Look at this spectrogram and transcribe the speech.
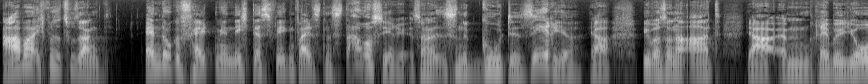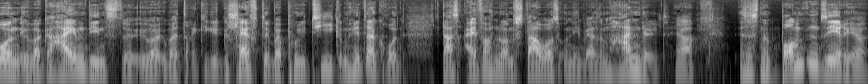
aber ich muss dazu sagen, Endo gefällt mir nicht deswegen, weil es eine Star Wars-Serie ist, sondern es ist eine gute Serie, ja, über so eine Art, ja, ähm, Rebellion, über Geheimdienste, über, über dreckige Geschäfte, über Politik im Hintergrund, das einfach nur im Star Wars-Universum handelt, ja. Es ist eine Bombenserie,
